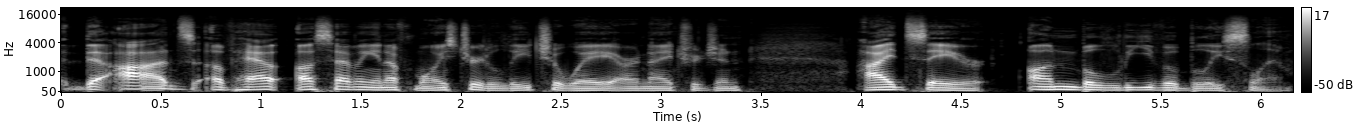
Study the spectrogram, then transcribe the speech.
the odds of ha- us having enough moisture to leach away our nitrogen I'd say are unbelievably slim.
